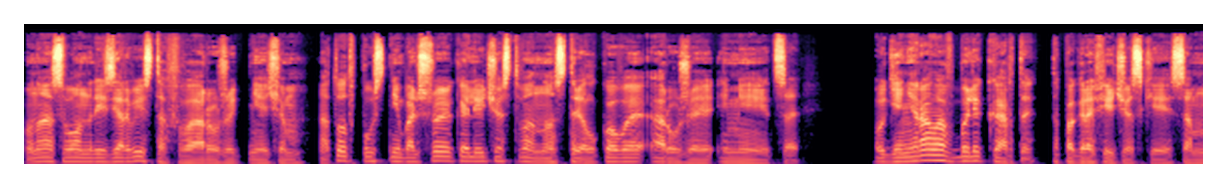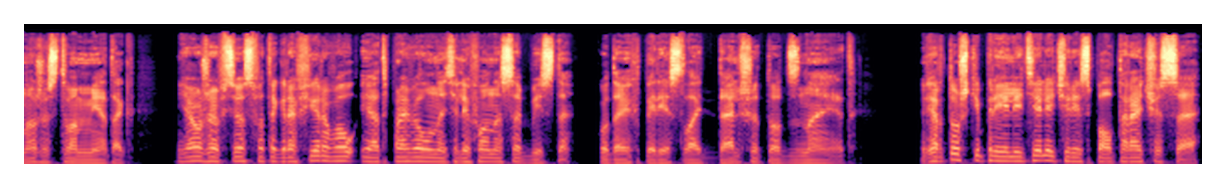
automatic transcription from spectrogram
У нас вон резервистов вооружить нечем, а тут пусть небольшое количество, но стрелковое оружие имеется — у генералов были карты, топографические, со множеством меток. Я уже все сфотографировал и отправил на телефон особиста. Куда их переслать дальше, тот знает. Вертушки прилетели через полтора часа.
